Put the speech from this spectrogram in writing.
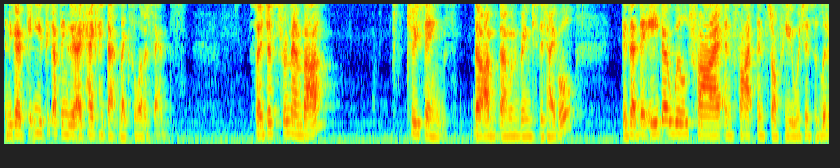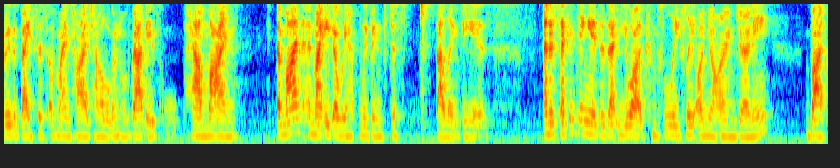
And you go, you pick up things, okay, okay, that makes a lot of sense. So just remember two things that I'm, I'm going to bring to the table is that the ego will try and fight and stop you, which is literally the basis of my entire channel. We're going to talk about is how mine uh, mine and my ego, we have, we've been just battling for years. And the second thing is, is that you are completely on your own journey, but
